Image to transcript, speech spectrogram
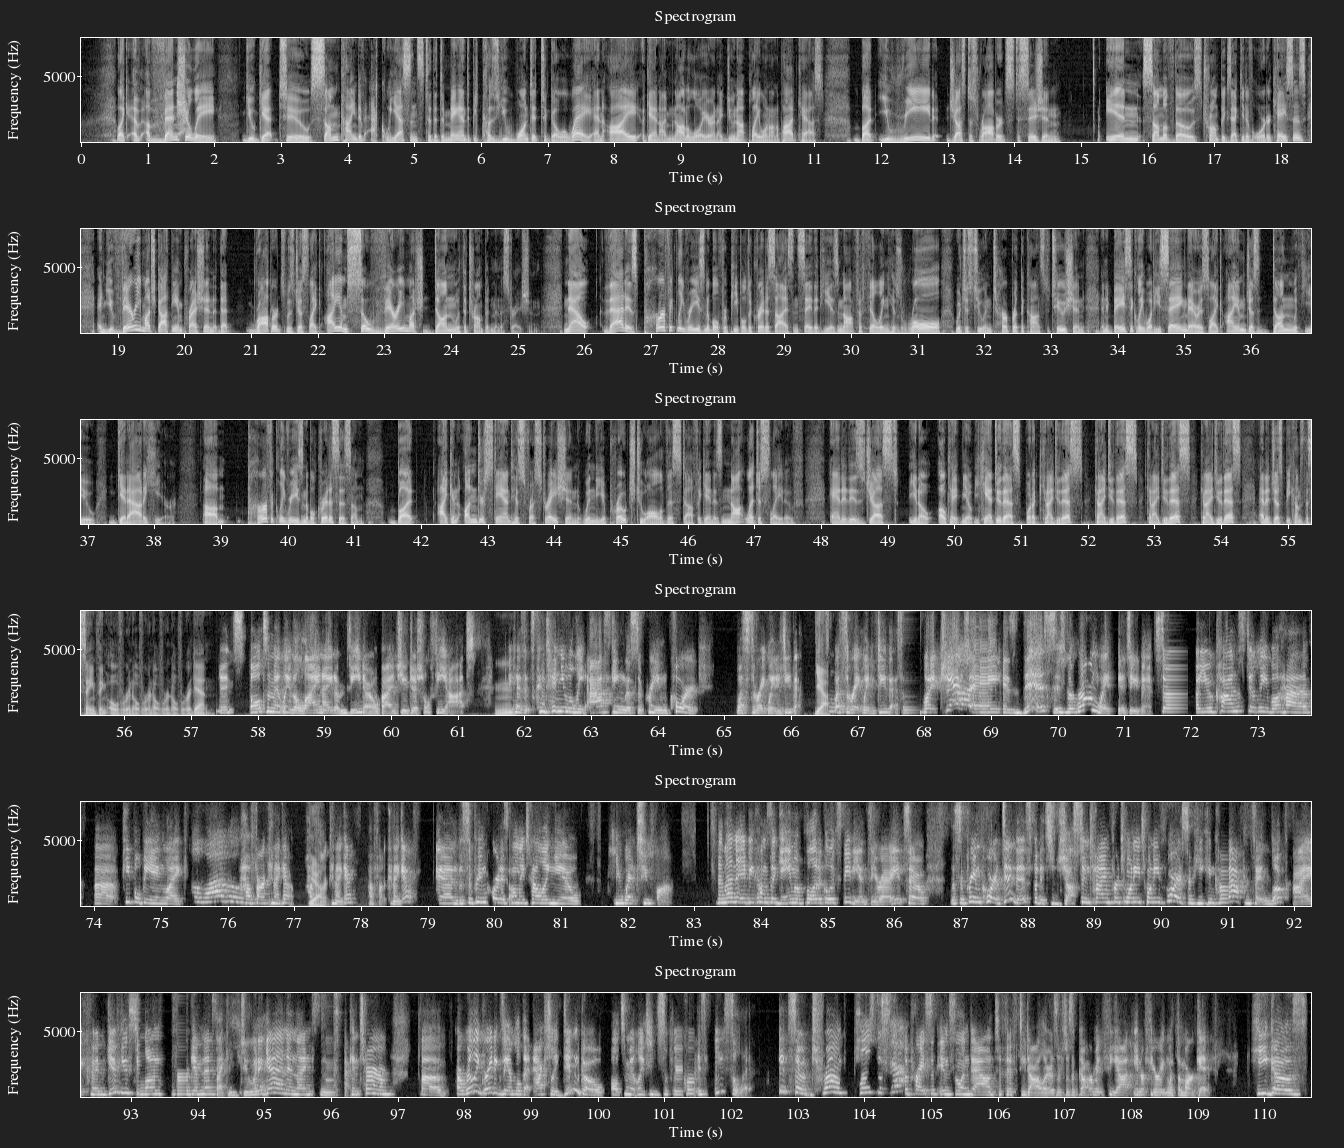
Like, eventually, you get to some kind of acquiescence to the demand because you want it to go away. And I, again, I'm not a lawyer and I do not play one on a podcast, but you read Justice Roberts' decision in some of those Trump executive order cases, and you very much got the impression that Roberts was just like, I am so very much done with the Trump administration. Now, that is perfectly reasonable for people to criticize and say that he is not fulfilling his role, which is to interpret the Constitution. And basically, what he's saying there is like, I am just done with you. Get out of here. Um, perfectly reasonable criticism. But I can understand his frustration when the approach to all of this stuff, again, is not legislative and it is just, you know, okay, you know, you can't do this. What can I do this? Can I do this? Can I do this? Can I do this? And it just becomes the same thing over and over and over and over again. It's ultimately the line item veto by judicial fiat mm. because it's continually asking the Supreme Court what's the right way to do this? Yeah. What's the right way to do this? What it can say is this is the wrong way to do this. So you constantly will have uh, people being like, how far can I go? How yeah. far can I go? How far can I go? And the Supreme Court is only telling you you went too far. And then it becomes a game of political expediency, right? So the Supreme Court did this, but it's just in time for 2024. So he can come back and say, look, I could give you some loan forgiveness. I can do it again in the second term. Uh, a really great example that actually didn't go ultimately to the Supreme Court is insulin. So Trump pulls the, the price of insulin down to $50, which is a government fiat interfering with the market. He goes,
